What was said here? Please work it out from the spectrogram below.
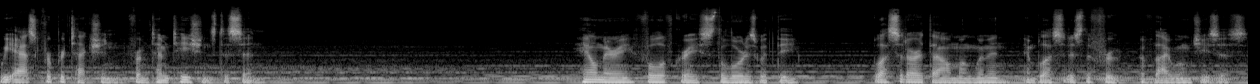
We ask for protection from temptations to sin. Hail Mary, full of grace, the Lord is with thee. Blessed art thou among women, and blessed is the fruit of thy womb, Jesus.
